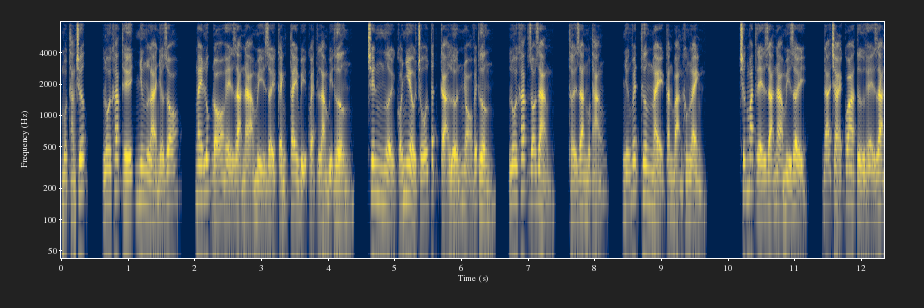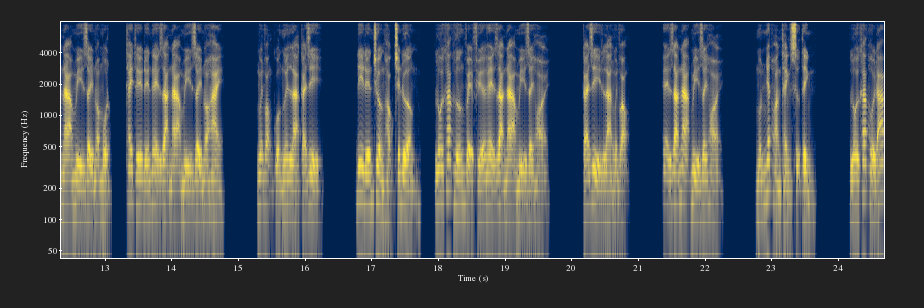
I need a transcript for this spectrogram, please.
Một tháng trước, lôi khắc thế nhưng là nhớ rõ, ngay lúc đó hệ dạ nạ mì dậy cánh tay bị quẹt làm bị thương, trên người có nhiều chỗ tất cả lớn nhỏ vết thương, lôi khắc rõ ràng, thời gian một tháng những vết thương này căn bản không lành. Trước mắt hệ dạ nạ mì dày, đã trải qua từ hệ dạ nạ mì dày no một, thay thế đến hệ dạ nạ mì dày no hai. Nguyện vọng của ngươi là cái gì? Đi đến trường học trên đường, lôi khắc hướng về phía hệ dạ nạ mì dày hỏi. Cái gì là nguyện vọng? Hệ dạ nạ mì dày hỏi. Muốn nhất hoàn thành sự tình. Lôi khắc hồi đáp.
